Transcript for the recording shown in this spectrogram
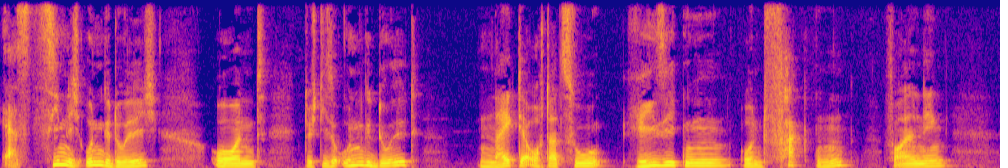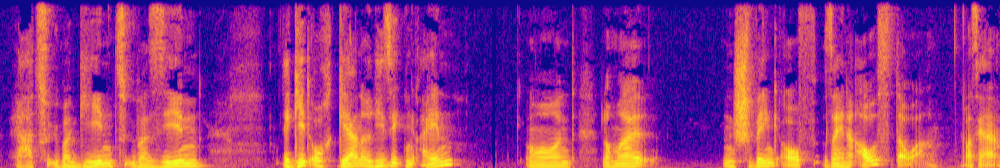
Er ist ziemlich ungeduldig und durch diese Ungeduld neigt er auch dazu, Risiken und Fakten vor allen Dingen ja, zu übergehen, zu übersehen. Er geht auch gerne Risiken ein und nochmal ein Schwenk auf seine Ausdauer was ja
